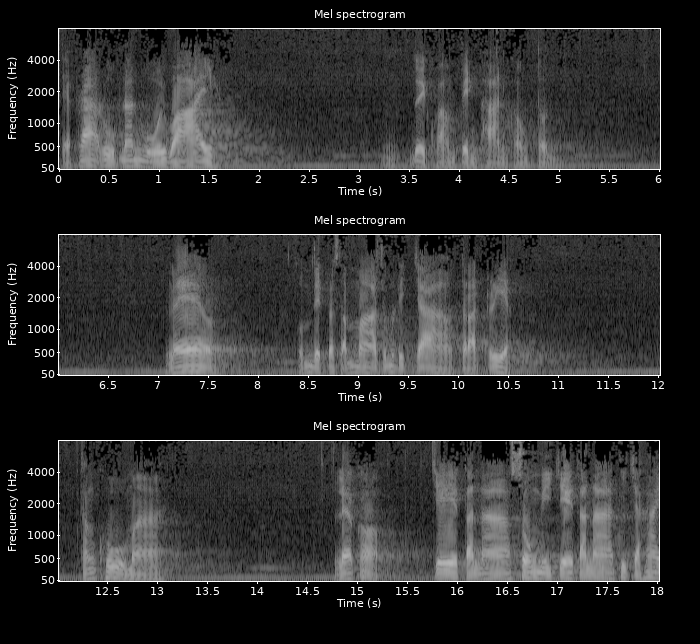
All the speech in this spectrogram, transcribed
แต่พระรูปนั้นโวยวายด้วยความเป็นผ่านของตน แล้วสมเด็จพระสัมมาสัมพุทธเจ้าตรัสเรียก ทั้งคู่มา แล้วก็เจตนาทรงมีเจตนาที่จะให้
